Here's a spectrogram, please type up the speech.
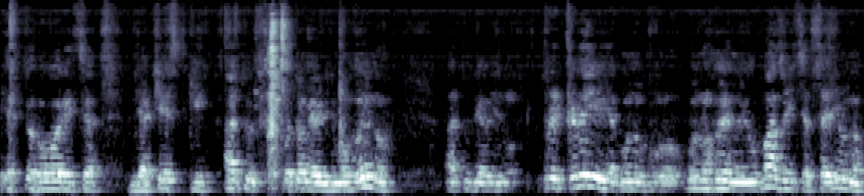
як то говориться, для чистки. А тут потім я візьму глину, а тут я візьму, прикрию, як воно воно глиною обмазується, все рівно.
